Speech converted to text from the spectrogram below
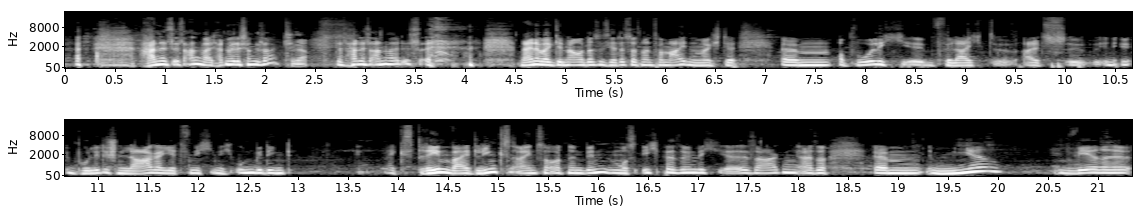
Hannes ist Anwalt, hatten wir das schon gesagt? Ja. Dass Hannes Anwalt ist? Nein, aber genau das ist ja das, was man vermeiden möchte. Ähm, obwohl ich äh, vielleicht äh, als äh, in, im politischen Lager jetzt nicht, nicht unbedingt extrem weit links einzuordnen bin, muss ich persönlich äh, sagen. Also ähm, mir wäre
